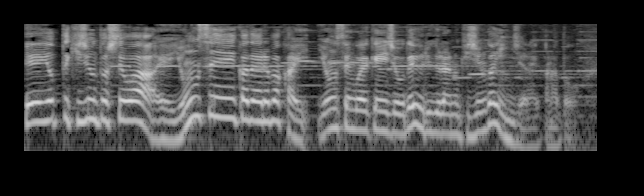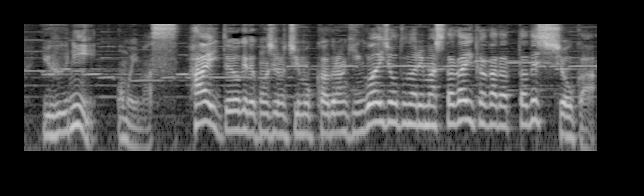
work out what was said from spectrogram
えよって基準としては、え4000円以下であれば買い、4500円以上で売りぐらいの基準がいいんじゃないかなというふうに思います。はい。というわけで今週の注目カードランキングは以上となりましたが、いかがだったでしょうか？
